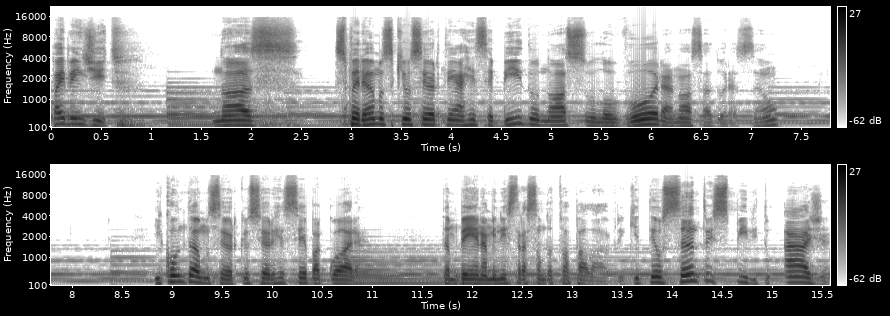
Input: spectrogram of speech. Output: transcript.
Pai bendito, nós esperamos que o Senhor tenha recebido o nosso louvor, a nossa adoração. E contamos, Senhor, que o Senhor receba agora também na ministração da tua palavra, e que teu Santo Espírito haja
